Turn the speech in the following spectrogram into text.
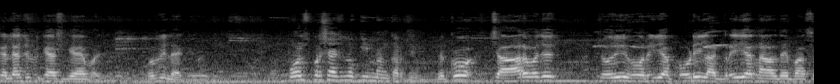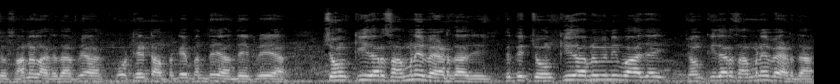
ਗੱਲਿਆਂ 'ਚ ਵੀ ਕੈਸ਼ ਗਿਆ ਭਾਜੀ ਉਹ ਵੀ ਲੈ ਗਏ ਭਾਜੀ ਪੁਲਿਸ ਪ੍ਰਸ਼ਾਸਨ ਤੋਂ ਕੀ ਮੰਗ ਕਰਦੇ ਹੋ? ਦੇਖੋ 4 ਵਜੇ ਚੋਰੀ ਹੋ ਰਹੀ ਆ ਪੌੜੀ ਲੱਗ ਰਹੀ ਆ ਨਾਲ ਦੇ ਪਾਸੇ ਸੰਨ ਲੱਗਦਾ ਪਿਆ ਕੋਠੇ ਟੱਪ ਕੇ ਬੰਦੇ ਆਂਦੇ ਪਏ ਆ। ਚੌਂਕੀਦਾਰ ਸਾਹਮਣੇ ਬੈਠਦਾ ਜੀ ਕਿਉਂਕਿ ਚੌਂਕੀਦਾਰ ਨੂੰ ਵੀ ਨਹੀਂ ਆਵਾਜ਼ ਆਈ ਚੌਂਕੀਦਾਰ ਸਾਹਮਣੇ ਬੈਠਦਾ।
